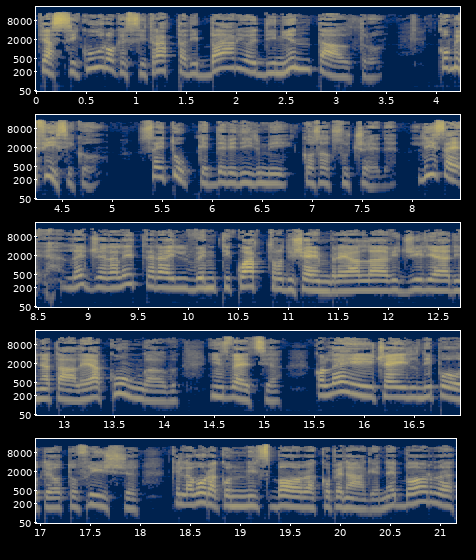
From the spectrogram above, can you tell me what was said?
ti assicuro che si tratta di bario e di nient'altro. Come fisico sei tu che devi dirmi cosa succede. Lise legge la lettera il 24 dicembre alla vigilia di Natale a Kungälv in Svezia. Con lei c'è il nipote Otto Frisch che lavora con Niels Bohr a Copenaghen e Bohr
